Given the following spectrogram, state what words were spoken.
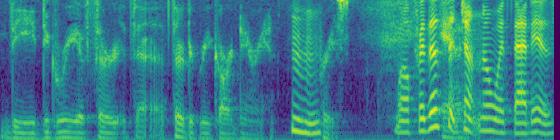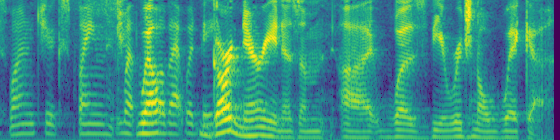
the degree of third third degree Gardnerian mm-hmm. priest. Well, for those and, that don't know what that is, why don't you explain what well, that would be? Gardnerianism uh, was the original Wicca,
